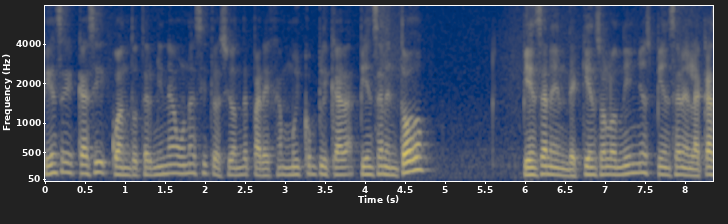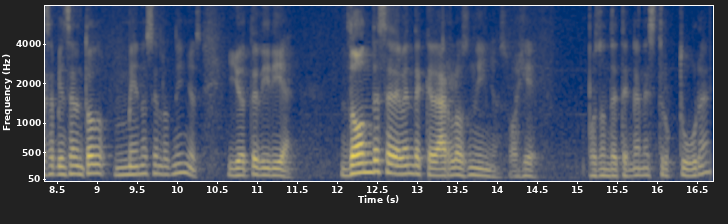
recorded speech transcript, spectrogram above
fíjense que casi cuando termina una situación de pareja muy complicada, piensan en todo Piensan en de quién son los niños, piensan en la casa, piensan en todo, menos en los niños. Y yo te diría, ¿dónde se deben de quedar los niños? Oye, pues donde tengan estructura.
